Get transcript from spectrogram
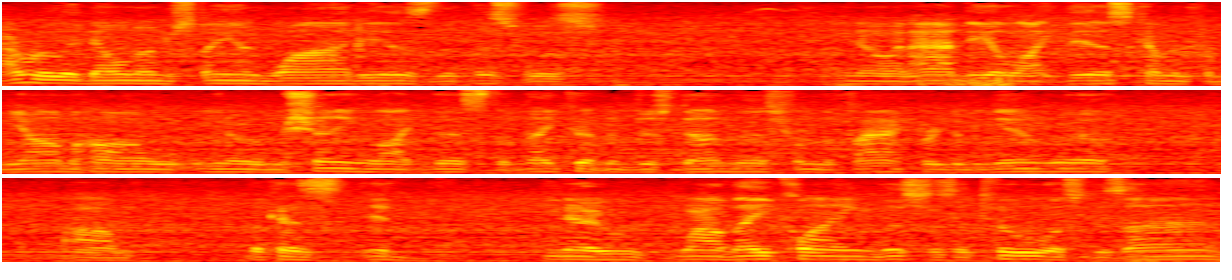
I really don't understand why it is that this was, you know, an idea like this coming from Yamaha, you know, a machine like this, that they couldn't have just done this from the factory to begin with. Um, because it, you know, while they claim this is a toolless design,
